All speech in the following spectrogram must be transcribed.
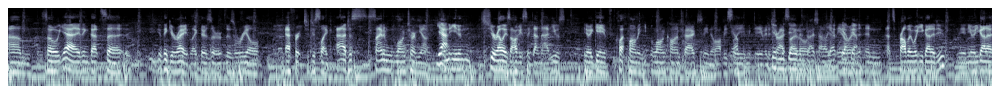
Um, so yeah, I think that's. Uh, I think you're right. Like there's a there's a real effort to just like ah just sign him long term young. Yeah. And, you know, Chiarelli's obviously done that. He was. You know, he gave Klefbom a long contract. You know, obviously Yep. McDavid and Give McDavid and Draisaitl. Draisaitl, yep, you know, yep, and, and that's probably what you got to do. And, you know, you gotta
